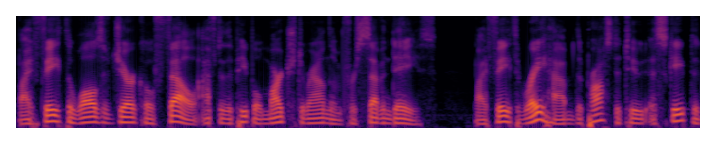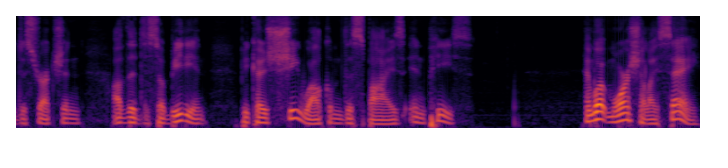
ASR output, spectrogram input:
By faith the walls of Jericho fell after the people marched around them for seven days. By faith Rahab the prostitute escaped the destruction of the disobedient because she welcomed the spies in peace. And what more shall I say?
